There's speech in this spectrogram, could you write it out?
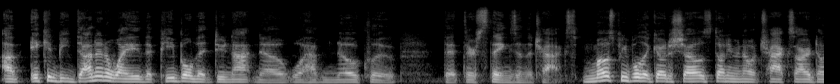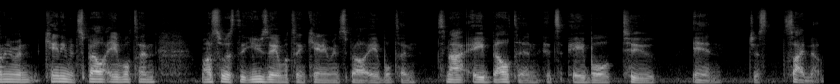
Um, it can be done in a way that people that do not know will have no clue that there's things in the tracks. Most people that go to shows don't even know what tracks are, don't even can't even spell Ableton. Most of us that use Ableton can't even spell Ableton. It's not Ableton, it's able to in. Just side note.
